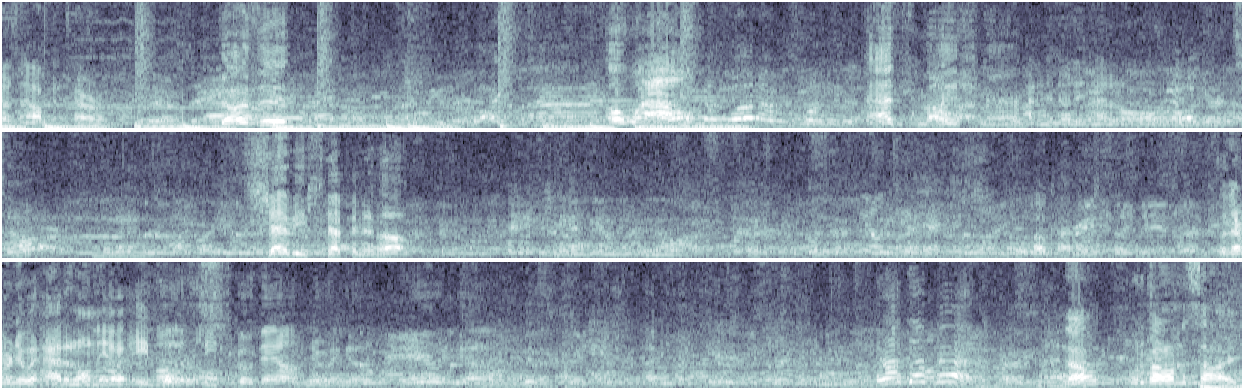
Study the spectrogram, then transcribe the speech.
It has Alcantara. Does it? Oh wow. That's nice, man. I didn't know they had it all over here too. Chevy stepping it up. Okay. So I never knew it had it on the uh, eight Oh, the pullers. seats go down. Here we go. Here we go. They're not that bad. No? What about on the sides?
